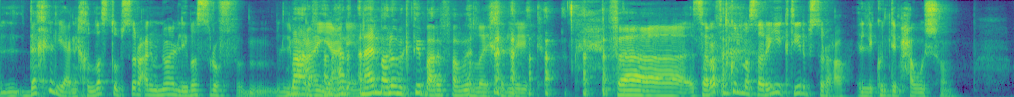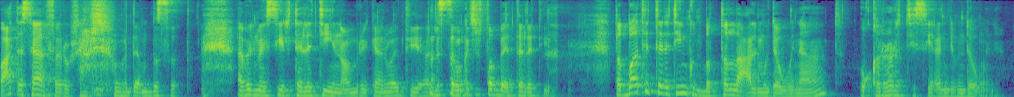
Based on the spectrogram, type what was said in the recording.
الدخل يعني خلصته بسرعة أنا من النوع اللي بصرف اللي بعرف معي يعني. أنا هاي المعلومة كثير بعرفها. الله يخليك. فصرفت كل مصاريي كتير بسرعة اللي كنت محوشهم. وقعدت أسافر ومش عارف شو بدي انبسط قبل ما يصير 30 عمري كان وقتها لسه ما كنتش مطبق ال 30 طبقت ال 30 كنت بتطلع على المدونات وقررت يصير عندي مدونة.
